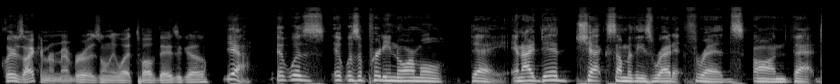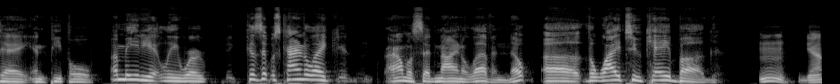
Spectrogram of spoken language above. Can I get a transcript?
Clear as I can remember, it was only what twelve days ago. Yeah, it was it was a pretty normal day. And I did check some of these Reddit threads on that day and people immediately were because it was kind of like I almost said 9/11. Nope. Uh the Y2K bug. Mm, yeah.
